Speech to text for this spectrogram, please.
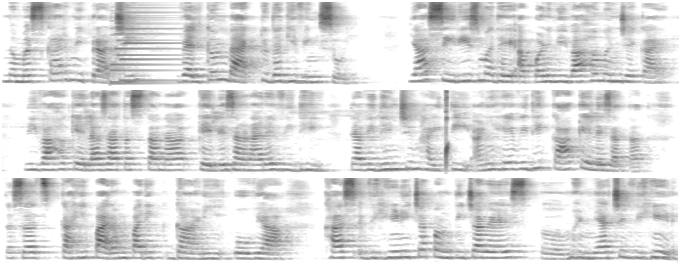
नमस्कार मी Prachi welcome back to the giving soul या सिरीजमध्ये आपण विवाह म्हणजे काय? विवाह केला जात असताना केले जाणारे विधी त्या विधींची माहिती आणि हे विधी का केले जातात? तसंच काही पारंपरिक गाणी ओव्या खास विहिणीच्या पंक्तीच्या वेळेस म्हणण्याची विहीण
